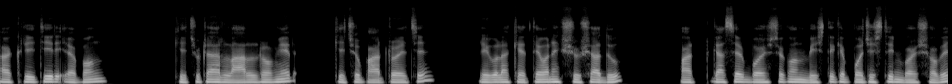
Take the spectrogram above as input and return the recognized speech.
আকৃতির এবং কিছুটা লাল রঙের কিছু পাট রয়েছে। যেগুলো খেতে অনেক সুস্বাদু। পাট গাছের বয়স যখন ২০ থেকে ২৫ দিন বয়স হবে,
